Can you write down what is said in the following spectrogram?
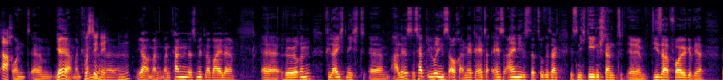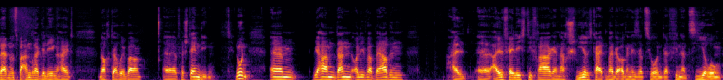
Ach. Und ähm, ja, ja, man kann, Wusste ich nicht. Äh, Mhm. ja, man, man kann es mittlerweile äh, hören, vielleicht nicht ähm, alles. Es hat übrigens auch Annette Hess einiges dazu gesagt, ist nicht Gegenstand ähm, dieser Folge. Wir werden uns bei anderer Gelegenheit noch darüber äh, verständigen. Nun, ähm, wir haben dann Oliver Berben all, äh, allfällig die Frage nach Schwierigkeiten bei der Organisation der Finanzierung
